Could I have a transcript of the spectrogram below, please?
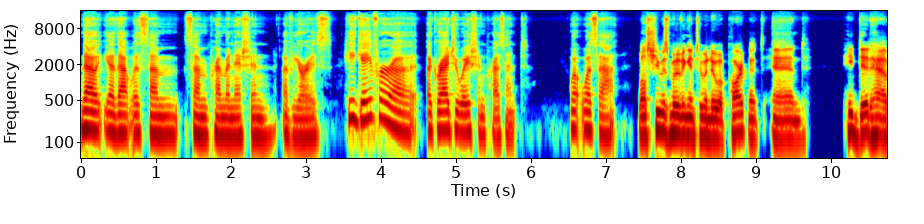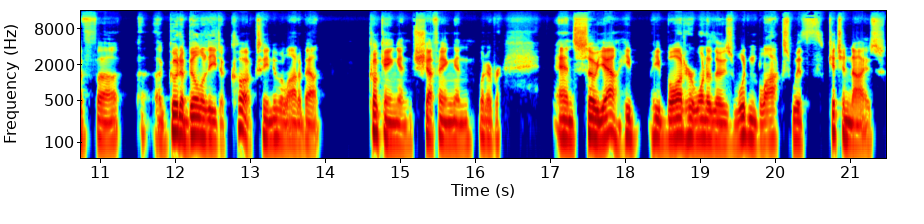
That yeah, that was some some premonition of yours. He gave her a, a graduation present. What was that? Well, she was moving into a new apartment, and he did have uh, a good ability to cook. So he knew a lot about cooking and chefing and whatever. And so, yeah, he he bought her one of those wooden blocks with kitchen knives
